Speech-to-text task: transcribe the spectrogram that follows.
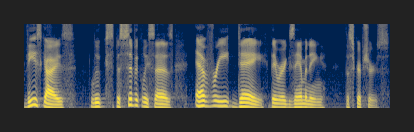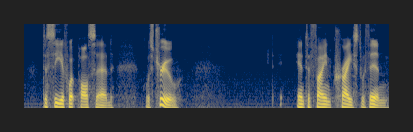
These guys, Luke specifically says, every day they were examining the scriptures to see if what Paul said was true and to find Christ within.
